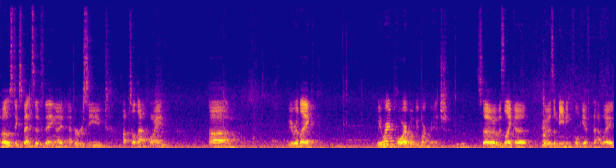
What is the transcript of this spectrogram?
most expensive thing I'd ever received up till that point. Um, we were like, we weren't poor, but we weren't rich. So it was like a, it was a meaningful gift that way.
